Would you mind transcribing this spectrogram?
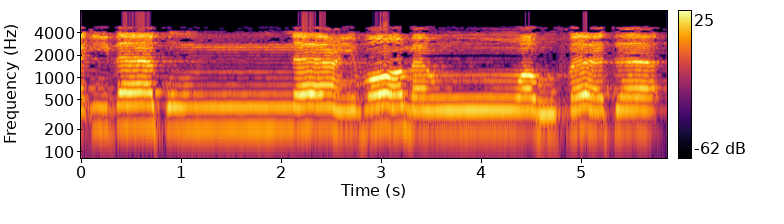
أئذا كنا عظاما ورفاتا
